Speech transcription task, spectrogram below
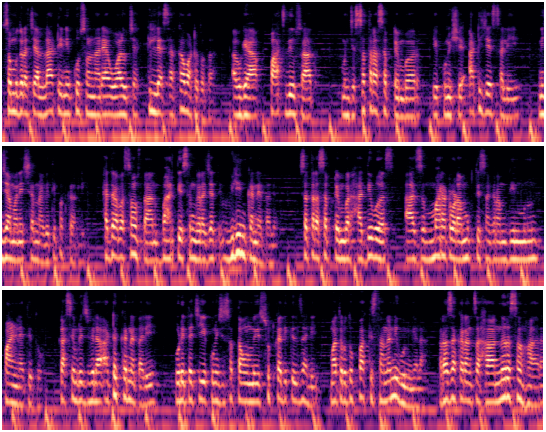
समुद्राच्या लाटेने कोसळणाऱ्या वाळूच्या किल्ल्यासारखा वाटत होता. अवघ्या पाच दिवसात म्हणजे सतरा सप्टेंबर एकोणीसशे अठ्ठेचाळीस साली निजामाने शरणागती पत्करली. हैदराबाद संस्थान भारतीय संघराज्यात विलीन करण्यात आलं. सतरा सप्टेंबर हा दिवस आज मराठवाडा मुक्तीसंग्राम दिन म्हणून पाळण्यात येतो. कासिम रिझवीला अटक करण्यात आली. पुढे त्याची एकोणीसशे सत्तावन्नमध्ये सुटका देखील झाली. मात्र तो पाकिस्तानला निघून गेला. रजाकारांचा हा नरसंहार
